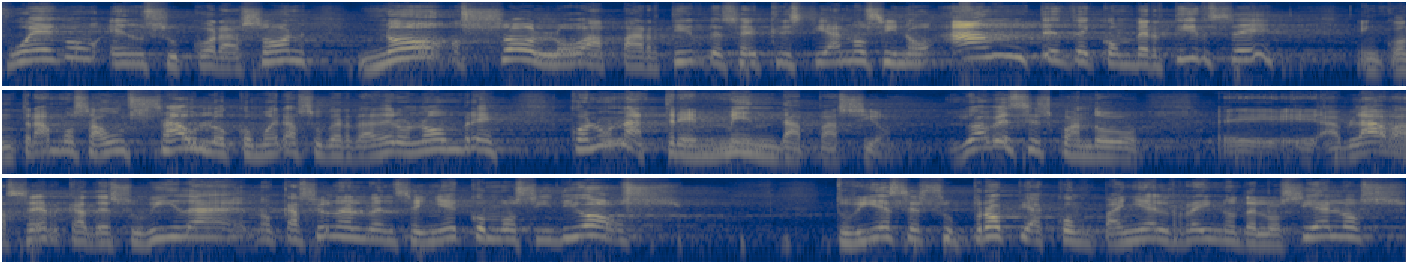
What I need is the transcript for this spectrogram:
fuego en su corazón, no solo a partir de ser cristiano, sino antes de convertirse. Encontramos a un Saulo, como era su verdadero nombre, con una tremenda pasión. Yo a veces cuando eh, hablaba acerca de su vida, en ocasiones lo enseñé como si Dios tuviese su propia compañía, el reino de los cielos,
